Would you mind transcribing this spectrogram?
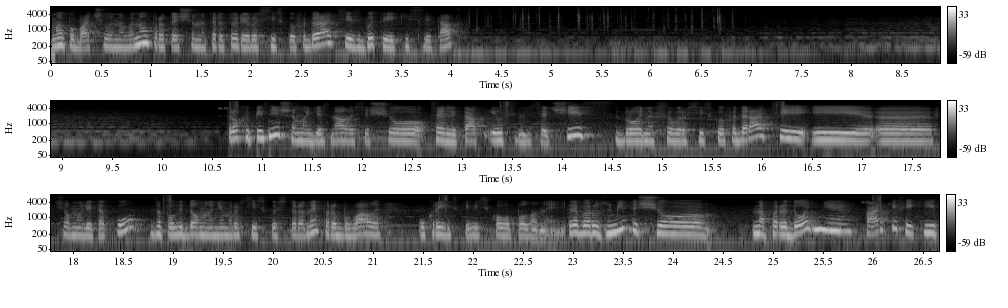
Ми побачили новину про те, що на території Російської Федерації збитий якийсь літак. Трохи пізніше ми дізналися, що це літак Іл-76 Збройних сил Російської Федерації, і е, в цьому літаку, за повідомленням російської сторони, перебували українські військовополонені. Треба розуміти, що Напередодні Харків, який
